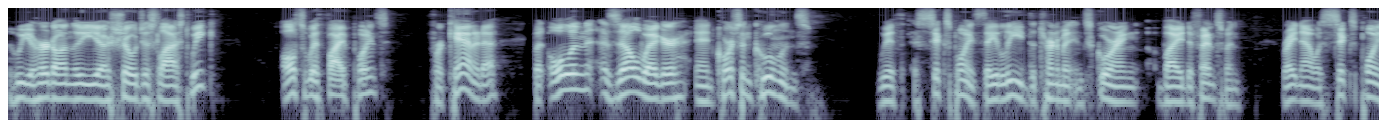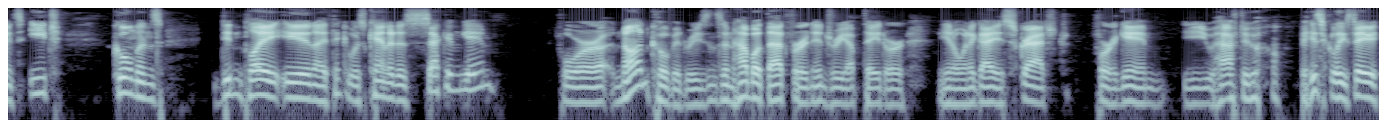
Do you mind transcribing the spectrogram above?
who you heard on the uh, show just last week, also with five points for Canada. But Olen Zellweger and Corson Ceulemans with six points. They lead the tournament in scoring by defensemen right now with six points each. Ceulemans didn't play in, I think it was Canada's second game for non-COVID reasons. And how about that for an injury update? Or you know, when a guy is scratched for a game, you have to basically say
